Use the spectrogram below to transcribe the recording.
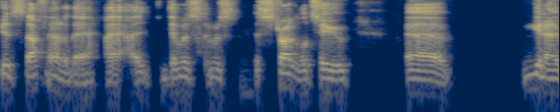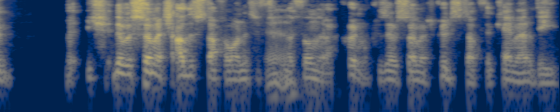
good stuff out of there. I, I there was it was a struggle to, uh, you know, there was so much other stuff I wanted to fit in the film that I couldn't because there was so much good stuff that came out of the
